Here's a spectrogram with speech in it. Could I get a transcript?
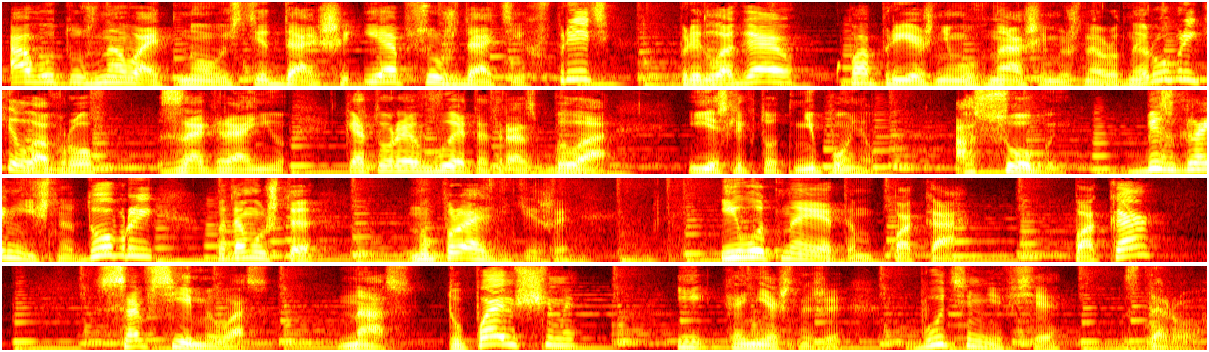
А вот узнавать новости дальше и обсуждать их впредь предлагаю по-прежнему в нашей международной рубрике «Лавров за гранью», которая в этот раз была, если кто-то не понял, особый, безгранично добрый, потому что, ну, праздники же. И вот на этом пока. Пока со всеми вас, нас, тупающими, и, конечно же, будьте мне все здоровы.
